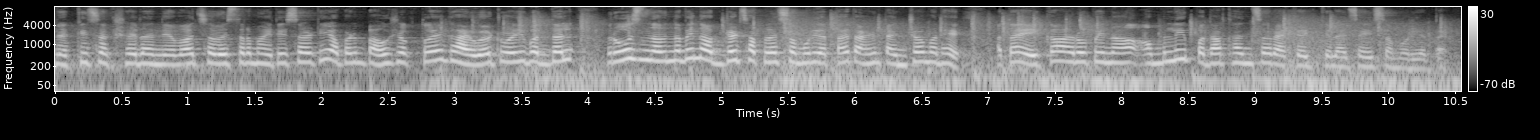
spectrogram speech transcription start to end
नक्कीच अक्षय धन्यवाद सविस्तर माहितीसाठी. आपण पाहू शकतोय घायवळ टोळीबद्दल रोज नवनवीन अपडेट्स आपल्यासमोर येत आहेत आणि त्यांच्यामध्ये आता एका आरोपीनं अंमली पदार्थांचं रॅकेट केल्याचंही समोर येत आहे.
